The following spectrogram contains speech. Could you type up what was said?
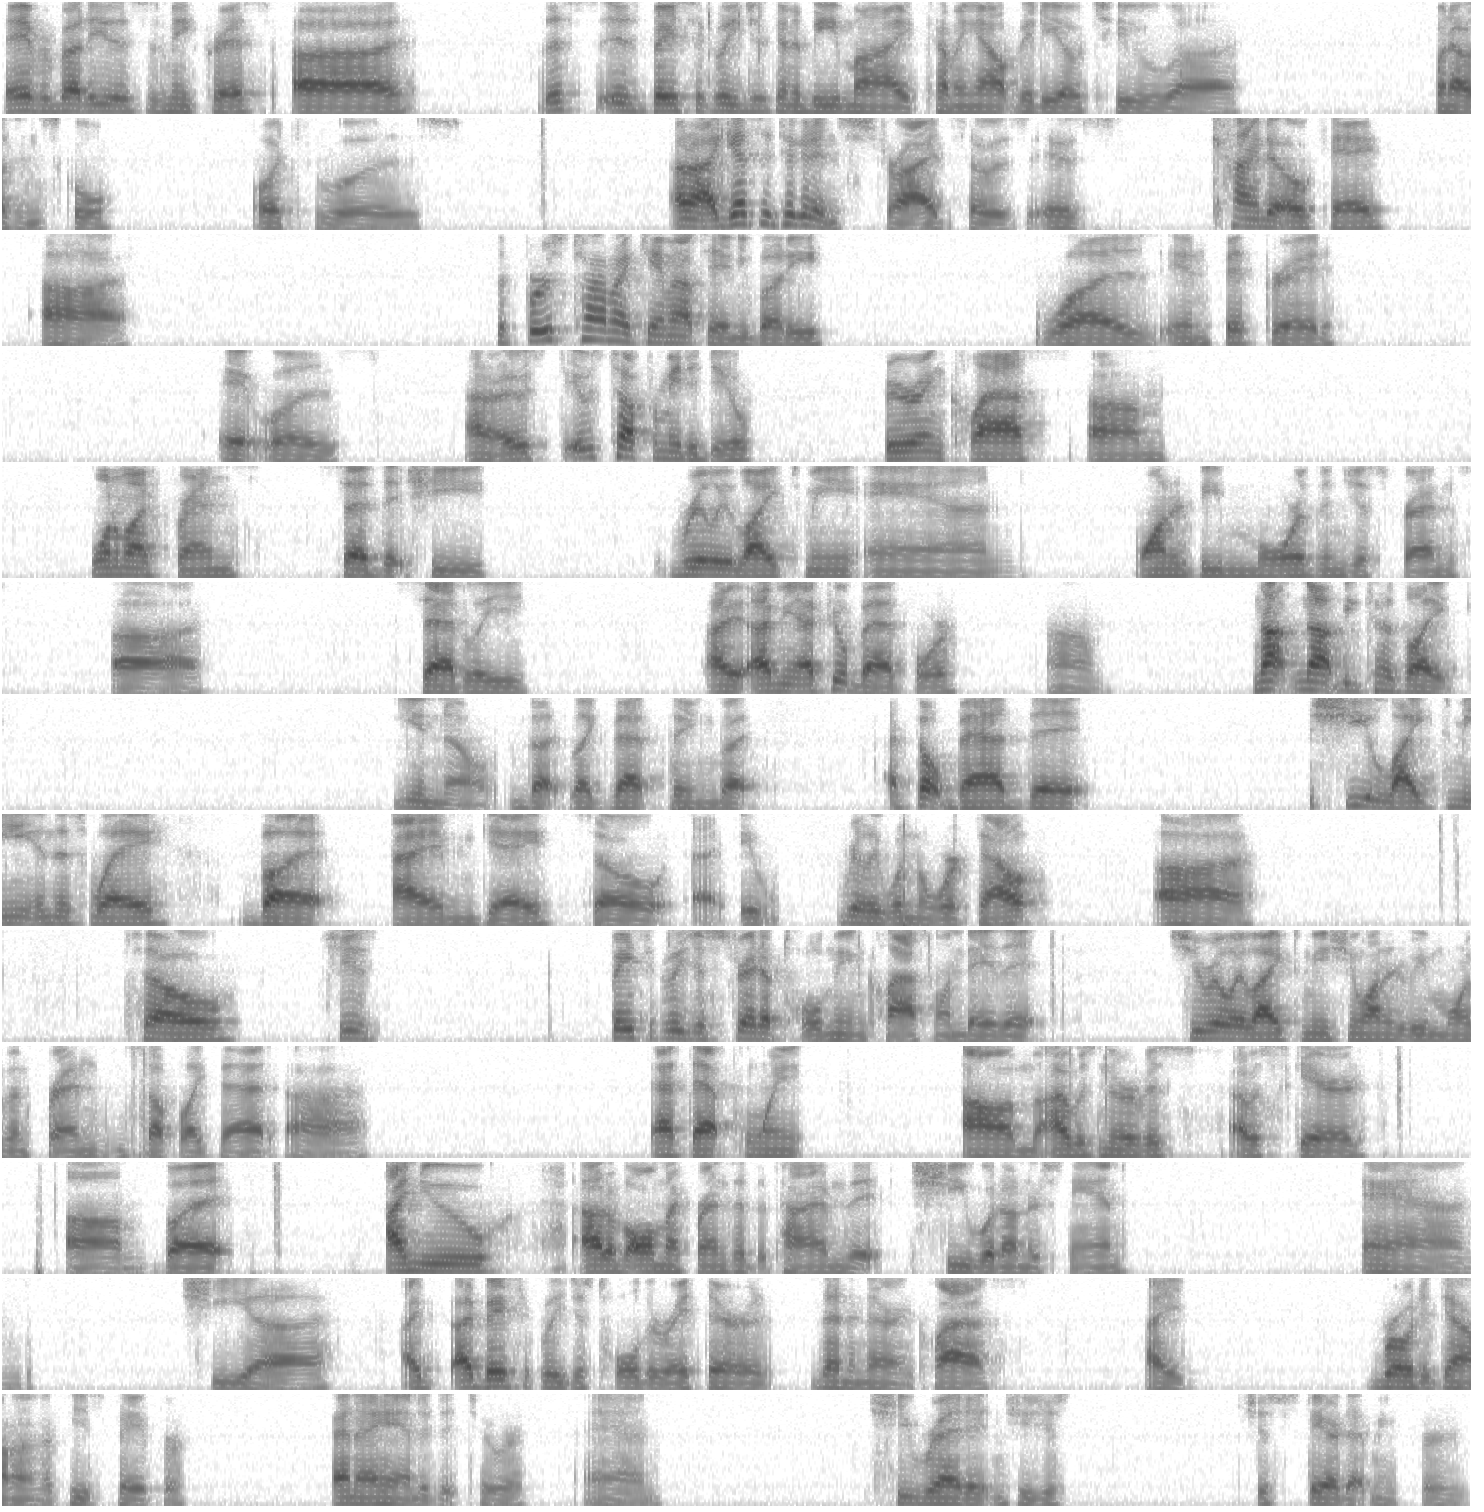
Hey everybody, this is me, Chris. Uh, this is basically just going to be my coming out video to uh, when I was in school, which was, I don't know, I guess I took it in stride, so it was, was kind of okay. Uh, the first time I came out to anybody was in fifth grade. It was, I don't know, it was, it was tough for me to do. We were in class. Um, one of my friends said that she really liked me and wanted to be more than just friends. Uh, sadly, I I mean I feel bad for her. Um, not not because like you know that like that thing, but I felt bad that she liked me in this way, but I'm gay, so uh, it really wouldn't have worked out. Uh, so she's basically just straight up told me in class one day that she really liked me. She wanted to be more than friends and stuff like that. Uh, at that point, um, I was nervous. I was scared. Um, but I knew out of all my friends at the time that she would understand. And she, uh, I, I basically just told her right there, then and there in class. I wrote it down on a piece of paper and I handed it to her. And she read it and she just just stared at me for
